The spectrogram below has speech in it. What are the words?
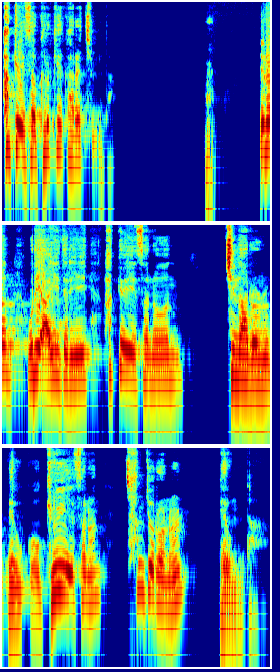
학교에서 그렇게 가르칩니다. 이런 우리 아이들이 학교에서는 진화론을 배우고 교회에서는 창조론을 배웁니다.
